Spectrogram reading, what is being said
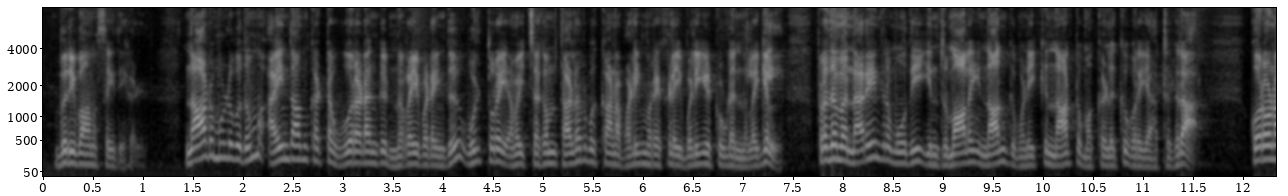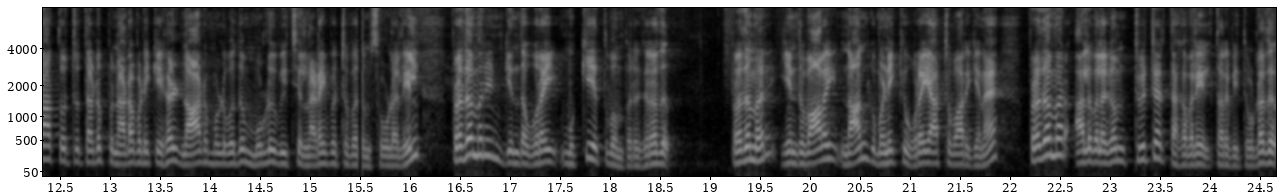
விரிவான செய்திகள். நாடு முழுவதும் ஐந்தாம் கட்ட ஊரடங்கு நிறைவடைந்து உள்துறை அமைச்சகம் தளர்வுக்கான வழிமுறைகளை வெளியிட்டுள்ள நிலையில் பிரதமர் நரேந்திர மோடி இன்று மாலை நான்கு மணிக்கு நாட்டு மக்களுக்கு உரையாற்றுகிறார். கொரோனா தொற்று தடுப்பு நடவடிக்கைகள் நாடு முழுவதும் முழுவீச்சில் நடைபெற்று வரும் சூழலில் பிரதமரின் இந்த உரை முக்கியத்துவம் பெறுகிறது. பிரதமர் இன்று மாலை நான்கு மணிக்கு உரையாற்றுவார் என பிரதமர் அலுவலகம் ட்விட்டர் தகவலில் தெரிவித்துள்ளது.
